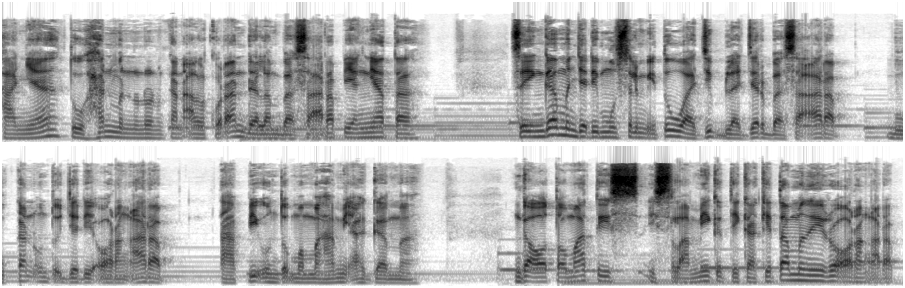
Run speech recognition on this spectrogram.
Hanya Tuhan menurunkan Al-Quran dalam bahasa Arab yang nyata. Sehingga menjadi muslim itu wajib belajar bahasa Arab, bukan untuk jadi orang Arab, tapi untuk memahami agama. Nggak otomatis islami ketika kita meniru orang Arab.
